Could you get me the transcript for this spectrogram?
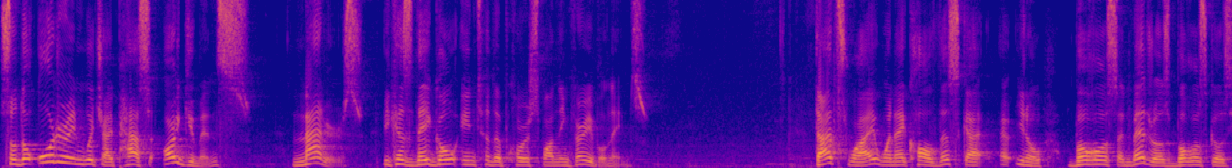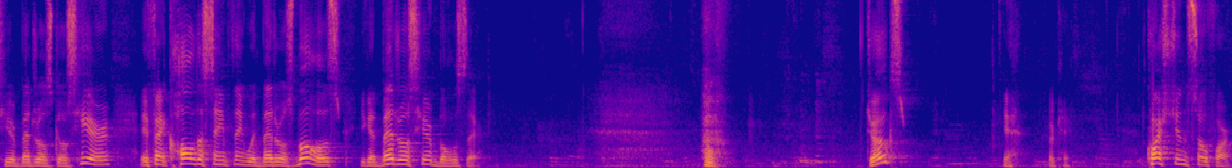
So the order in which I pass arguments matters because they go into the corresponding variable names. That's why when I call this guy, uh, you know, Boros and Bedros, Boros goes here, Bedros goes here. If I call the same thing with Bedros Boros, you get Bedros here, Boros there. Jokes? Yeah, okay. Questions so far?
